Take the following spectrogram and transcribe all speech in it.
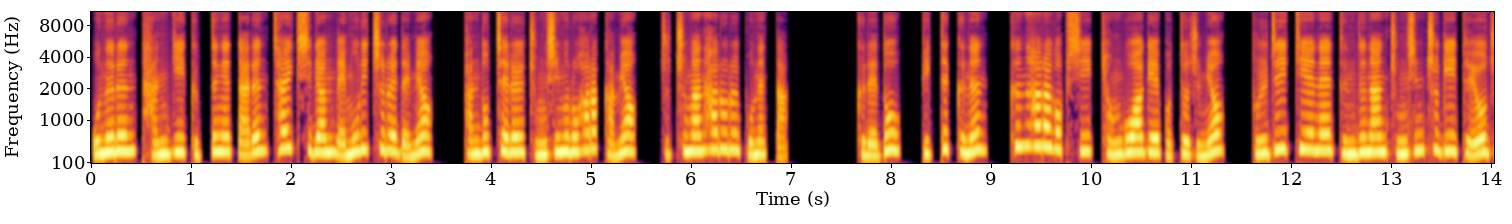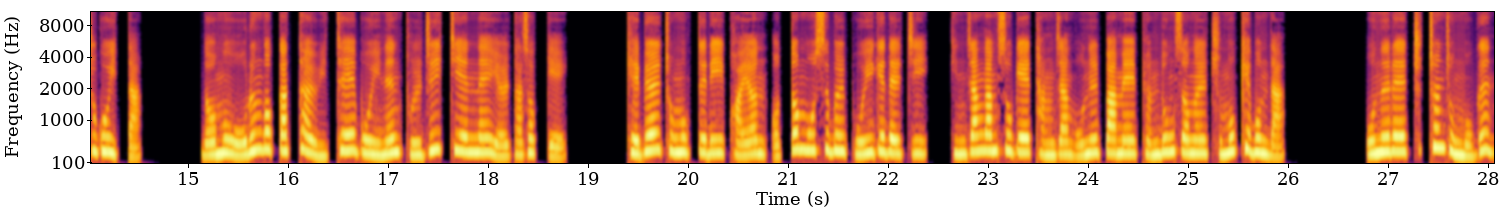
오늘은 단기 급등에 따른 차익 실현 매물이 출회되며 반도체를 중심으로 하락하며 주춤한 하루를 보냈다. 그래도 빅테크는 큰 하락 없이 견고하게 버텨주며 불지TN의 든든한 중심축이 되어주고 있다. 너무 오른 것 같아 위태해 보이는 불지TN의 15개. 개별 종목들이 과연 어떤 모습을 보이게 될지 긴장감 속에 당장 오늘 밤의 변동성을 주목해본다. 오늘의 추천 종목은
